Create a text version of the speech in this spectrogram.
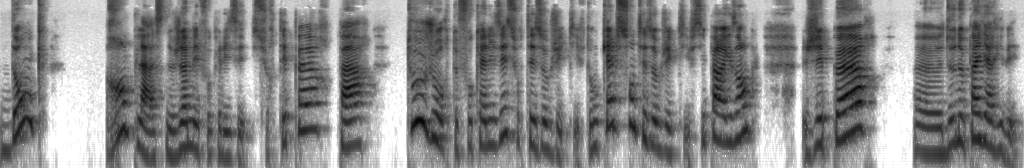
Donc, remplace ne jamais focaliser sur tes peurs par toujours te focaliser sur tes objectifs. Donc, quels sont tes objectifs? Si par exemple, j'ai peur euh, de ne pas y arriver,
